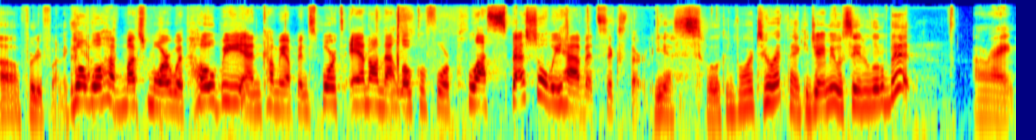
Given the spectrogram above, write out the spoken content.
uh, pretty funny. Well, yeah. we'll have much more with Hobie and coming up in sports and on that Local 4 Plus special we have at 6:30. Yes, we're looking forward to it. Thank you, Jamie. We'll see you in a little bit. All right.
